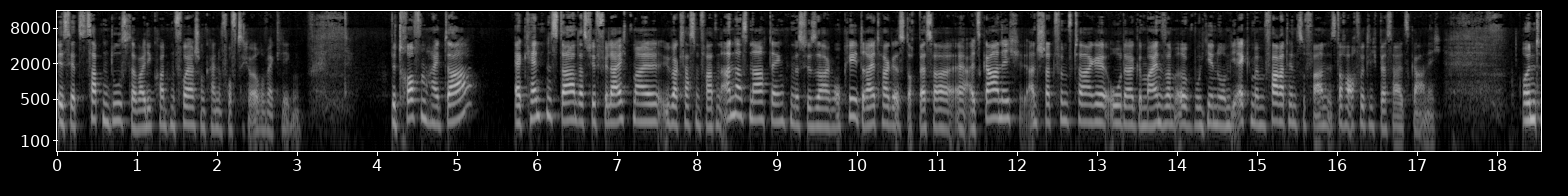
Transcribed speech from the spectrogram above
ist jetzt zappenduster, weil die konnten vorher schon keine 50 Euro weglegen. Betroffenheit da, Erkenntnis da, dass wir vielleicht mal über Klassenfahrten anders nachdenken, dass wir sagen, okay, drei Tage ist doch besser äh, als gar nicht, anstatt fünf Tage oder gemeinsam irgendwo hier nur um die Ecke mit dem Fahrrad hinzufahren, ist doch auch wirklich besser als gar nicht. Und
